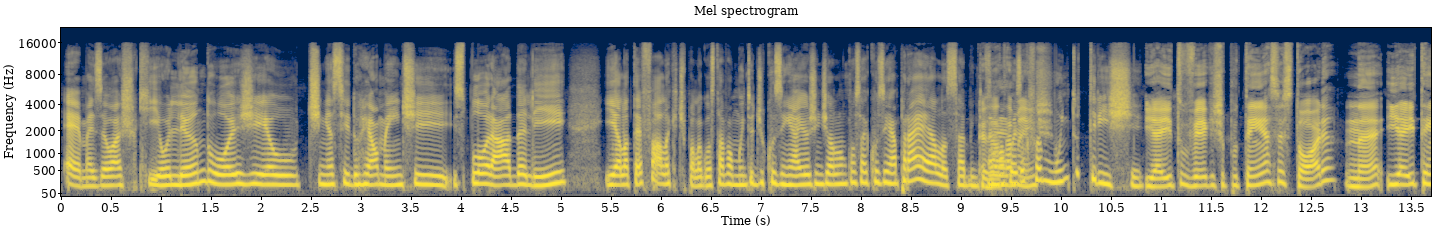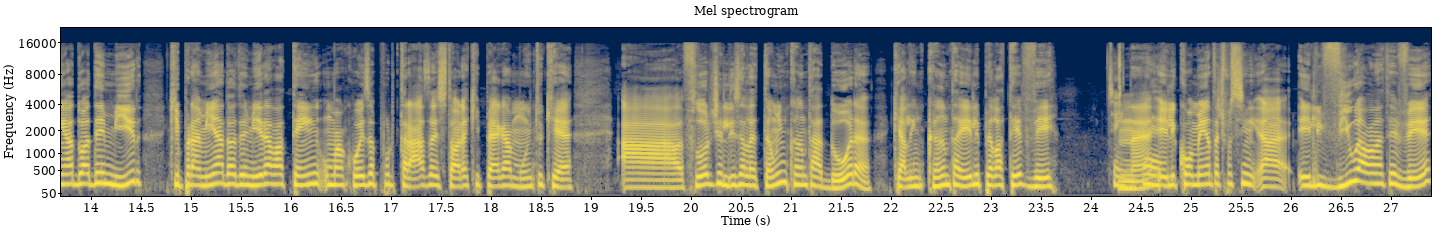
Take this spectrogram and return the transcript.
É, mas eu acho que olhando hoje eu tinha sido realmente explorada ali. E ela até fala que, tipo, ela gostava muito de cozinhar e hoje em dia ela não consegue cozinhar pra ela, sabe? Então é uma coisa que foi Exatamente. muito triste. E aí tu vê que, tipo, tem essa história, né? E aí tem a do Ademir, que pra mim a do Ademir, ela tem uma coisa por trás da história que pega muito, que é a Flor de Lis, ela é tão encantadora que ela encanta ele pela TV, Sim. né? É. Ele comenta, tipo assim, ele viu ela na TV,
